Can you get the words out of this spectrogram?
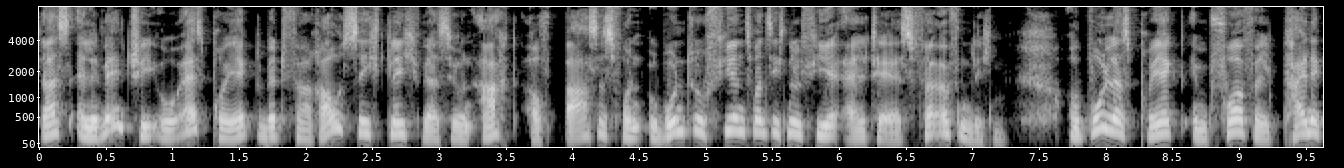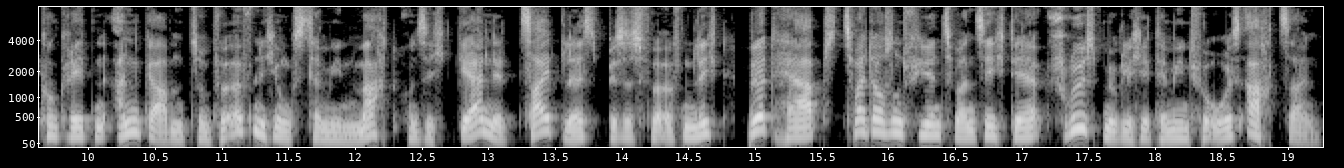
Das Elementary OS Projekt wird voraussichtlich Version 8 auf Basis von Ubuntu 24.04 LTS veröffentlichen. Obwohl das Projekt im Vorfeld keine konkreten Angaben zum Veröffentlichungstermin macht und sich gerne Zeit lässt, bis es veröffentlicht, wird Herbst 2024 der frühestmögliche Termin für OS 8 sein.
